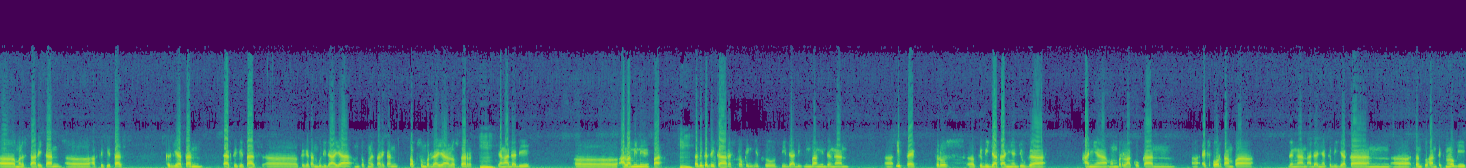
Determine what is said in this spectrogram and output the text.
uh, melestarikan uh, aktivitas kegiatan eh, aktivitas uh, kegiatan budidaya untuk melestarikan stok sumber daya lobster hmm. yang ada di uh, alam ini Pak. Hmm. Tapi ketika restocking itu tidak diimbangi dengan uh, iptek, terus uh, kebijakannya juga hanya memperlakukan uh, ekspor tanpa dengan adanya kebijakan uh, sentuhan teknologi,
